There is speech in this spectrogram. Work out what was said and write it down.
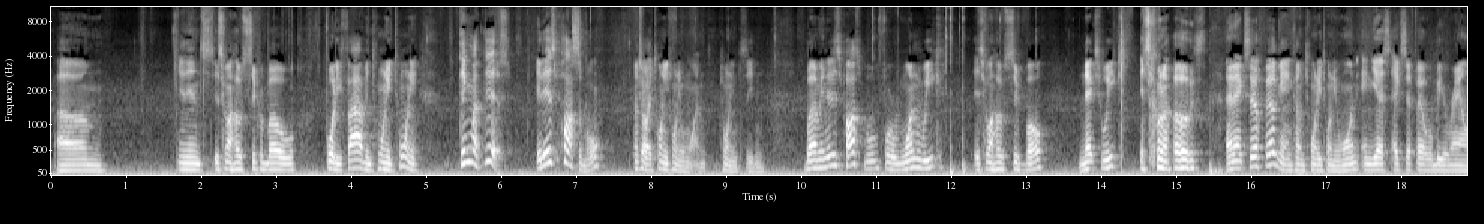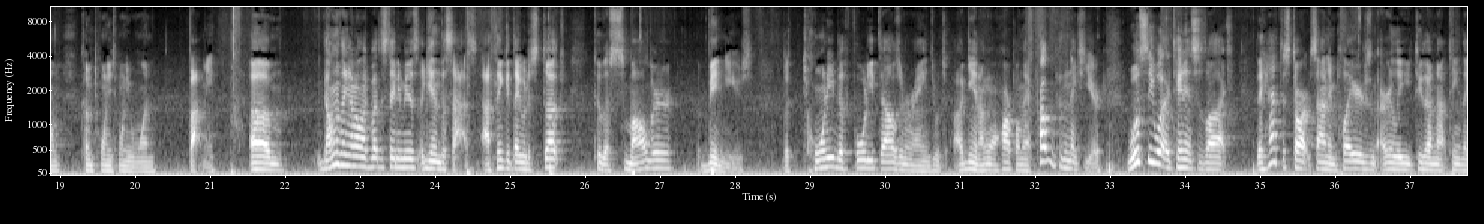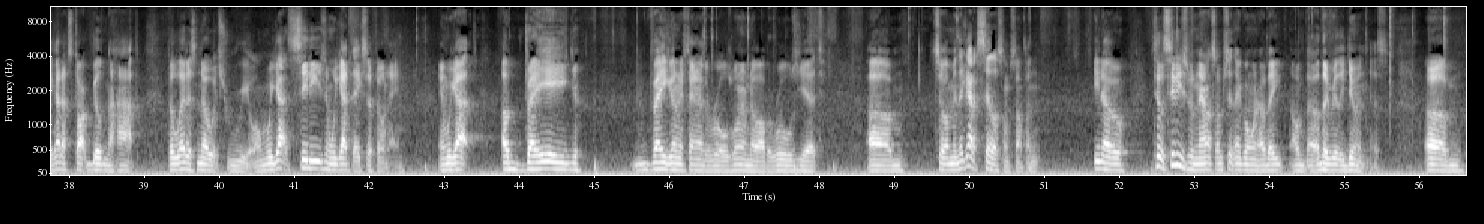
Um, and then it's, it's going to host Super Bowl 45 in 2020 think about this. It is possible. I'm sorry, 2021, 20 season. But I mean, it is possible for one week it's going to host Super Bowl. Next week it's going to host an XFL game come 2021, and yes, XFL will be around come 2021. Fight me. Um, the only thing I don't like about the stadium is again the size. I think if they would have stuck to the smaller venues, the twenty to forty thousand range, which again I'm gonna harp on that probably for the next year. We'll see what attendance is like they have to start signing players in early 2019. They got to start building the hype to let us know it's real. And we got cities and we got the XFL name. And we got a vague, vague understanding of the rules. We don't know all the rules yet. Um, so, I mean, they got to sell us on something. You know, until the cities announced, I'm sitting there going, are they, are they really doing this? Um,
